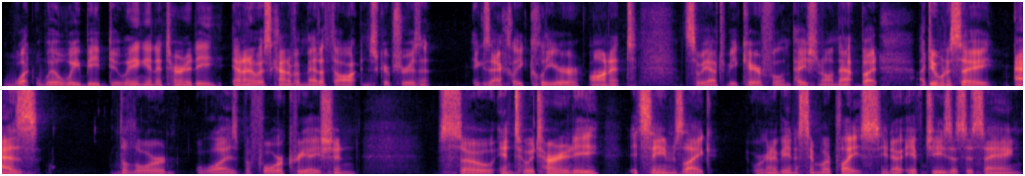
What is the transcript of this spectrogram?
what will we be doing in eternity? And I know it's kind of a meta thought, and Scripture isn't exactly clear on it, so we have to be careful and patient on that. But I do want to say, as the Lord was before creation, so into eternity, it seems like we're going to be in a similar place. You know, if Jesus is saying,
